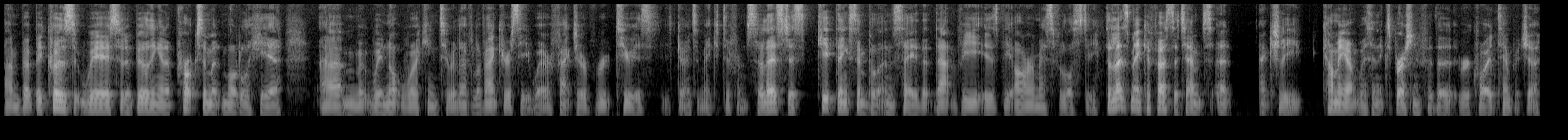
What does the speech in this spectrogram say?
Um, but because we're sort of building an approximate model here, um, we're not working to a level of accuracy where a factor of root 2 is, going to make a difference. So let's just keep things simple and say that that v is the RMS velocity. So let's make a first attempt at actually coming up with an expression for the required temperature.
